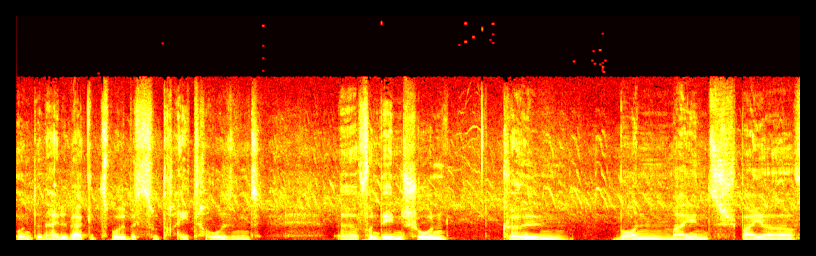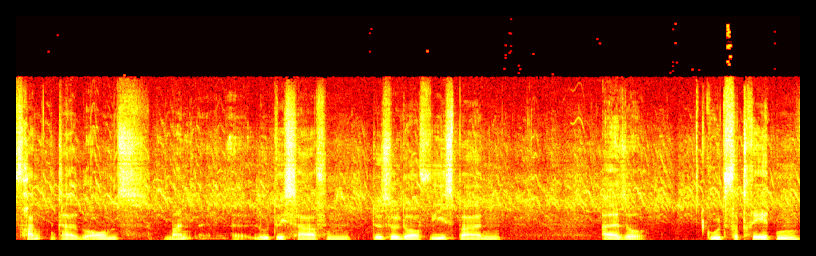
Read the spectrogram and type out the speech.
und in Heidelberg gibt es wohl bis zu 3000, äh, von denen schon Köln, Bonn, Mainz, Speyer, Frankenthal, Worms, Mann, äh, Ludwigshafen, Düsseldorf, Wiesbaden. Also gut vertreten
